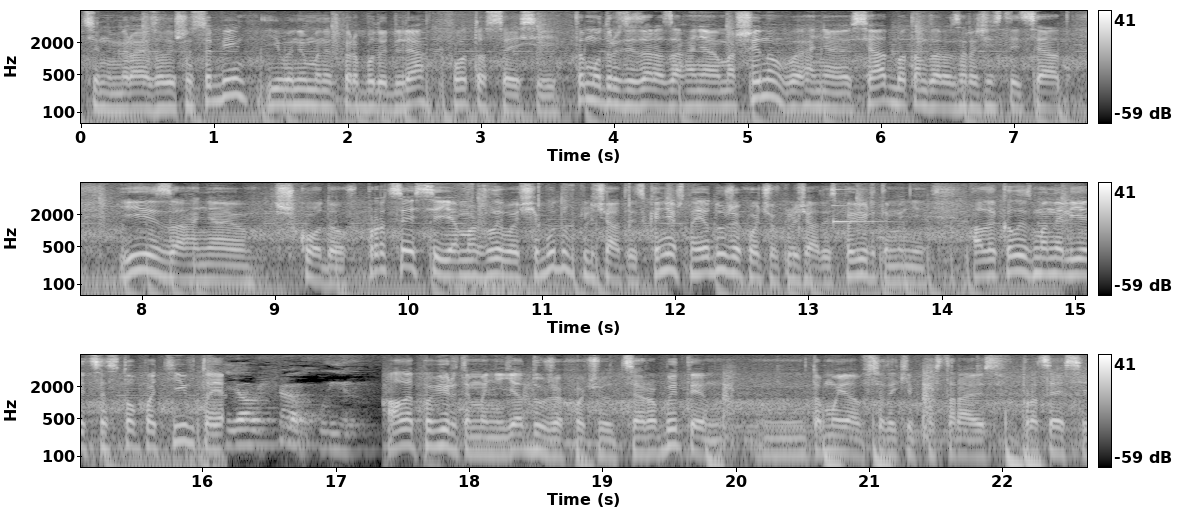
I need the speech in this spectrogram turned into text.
Ці номера я залишу собі, і вони в мене тепер будуть для фотосесії. Тому, друзі, зараз заганяю машину, виганяю Сіат, бо там зараз гаражі стоїть Сіат, і заганяю шкоду. В процесі я, можливо, ще буду включатись. Звісно, я дуже хочу включатись, повірте мені. Але коли з мене лється 100 потів, то я Я вообще охуел. але повірте мені, я дуже хочу це робити, тому я все-таки постараюсь в процесі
